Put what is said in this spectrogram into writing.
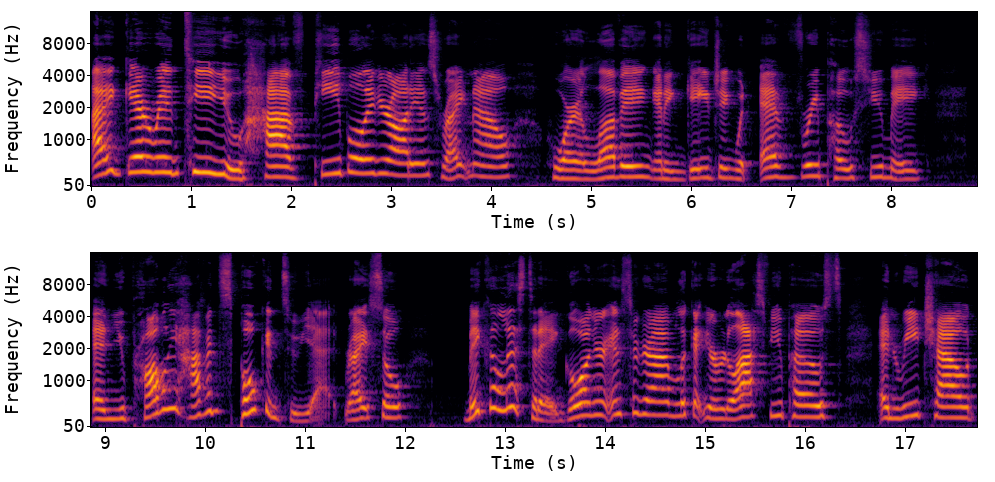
I guarantee you have people in your audience right now who are loving and engaging with every post you make and you probably haven't spoken to yet, right? So make a list today. Go on your Instagram, look at your last few posts, and reach out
